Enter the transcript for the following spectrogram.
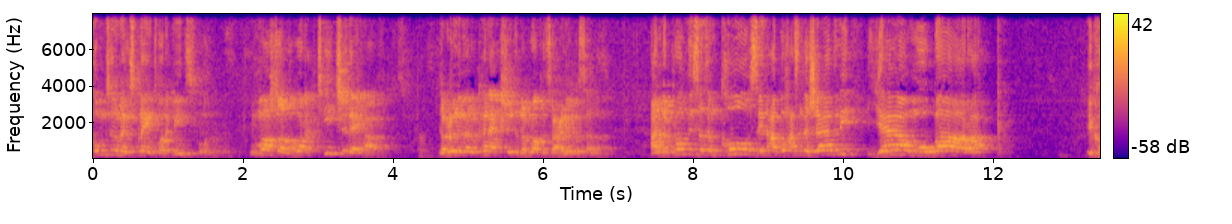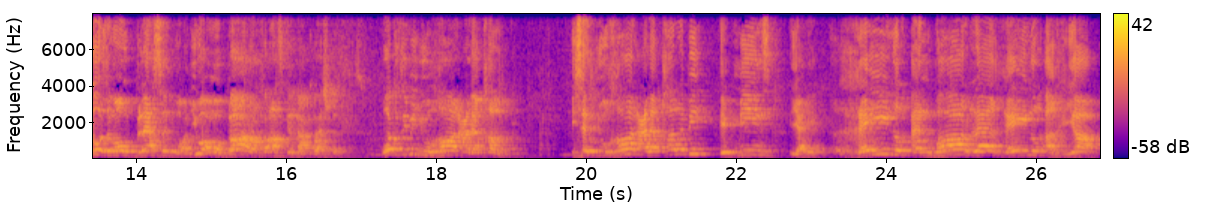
comes to them and explains what it means for them. MashaAllah, what a teacher they have the ulama connection to the Prophet And the Prophet calls Sayyidina Abu Hassan al-Shadili, Ya Mubarak. He calls him, Oh blessed one, you are Mubarak for asking that question. What does it mean, Yughan ala qalbi? He says, Yughan ala qalbi, it means, yani, Ghainul anwar la ghainul aghyar.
